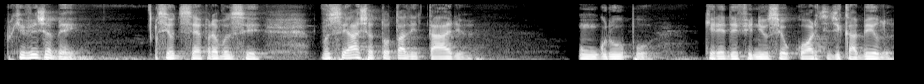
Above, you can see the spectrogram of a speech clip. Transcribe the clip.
Porque veja bem, se eu disser para você, você acha totalitário um grupo querer definir o seu corte de cabelo?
